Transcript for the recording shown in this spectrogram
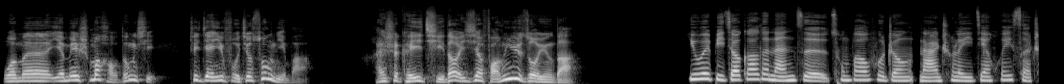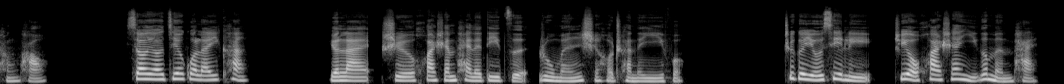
我们也没什么好东西，这件衣服就送你吧，还是可以起到一些防御作用的。一位比较高的男子从包袱中拿出了一件灰色长袍，逍遥接过来一看。原来是华山派的弟子入门时候穿的衣服。这个游戏里只有华山一个门派，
